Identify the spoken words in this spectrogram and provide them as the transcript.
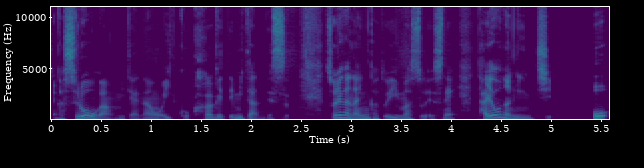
なんかスローガンみたいなのを一個掲げてみたんです。それが何かと言いますとですね、多様な認知を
